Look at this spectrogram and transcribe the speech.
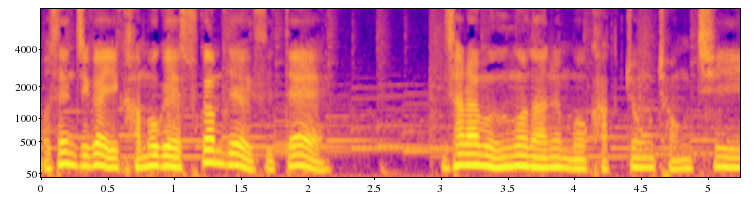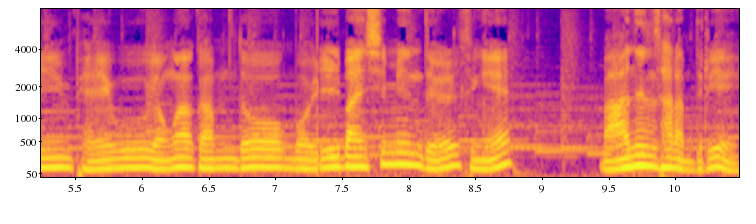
어센지가 이 감옥에 수감되어 있을 때 이 사람을 응원하는 뭐 각종 정치인, 배우, 영화 감독, 뭐 일반 시민들 등의 많은 사람들이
